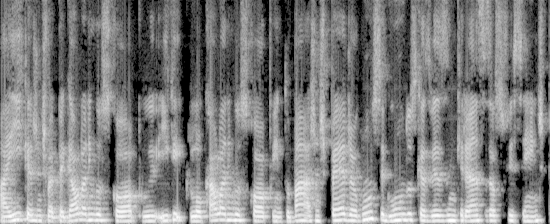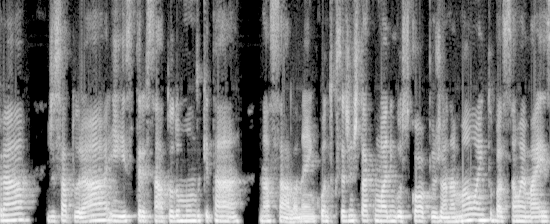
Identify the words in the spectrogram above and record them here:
aí que a gente vai pegar o laringoscópio e colocar o laringoscópio e entubar, a gente perde alguns segundos, que às vezes em crianças é o suficiente para desaturar e estressar todo mundo que está na sala, né? Enquanto que se a gente está com o laringoscópio já na mão, a intubação é mais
